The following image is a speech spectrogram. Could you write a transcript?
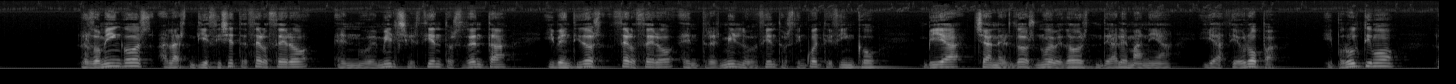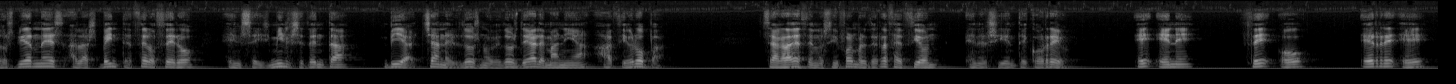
los domingos a las 17.00 en 9.670 y 22.00 en 3.955 vía Channel 292 de Alemania y hacia Europa. Y por último, los viernes a las 20.00 en 6.070 vía Channel 292 de Alemania hacia Europa. Se agradecen los informes de recepción en el siguiente correo: e c o r e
